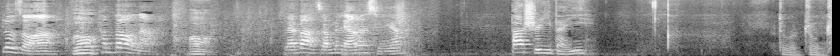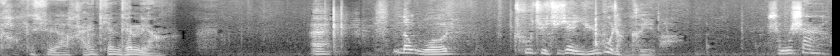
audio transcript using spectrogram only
陆总啊，看报呢。啊，来吧，咱们量量血压，八十一百一。这么正常的血压还天天量？哎，那我出去去见于部长可以吧？什么事儿啊？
